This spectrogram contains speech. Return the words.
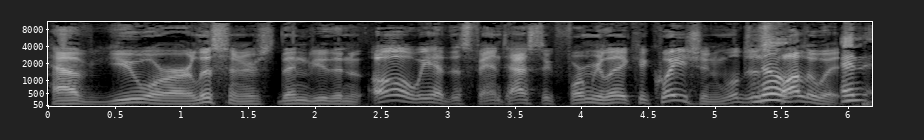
have you or our listeners then view them. Oh, we had this fantastic formulaic equation. We'll just follow it. And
